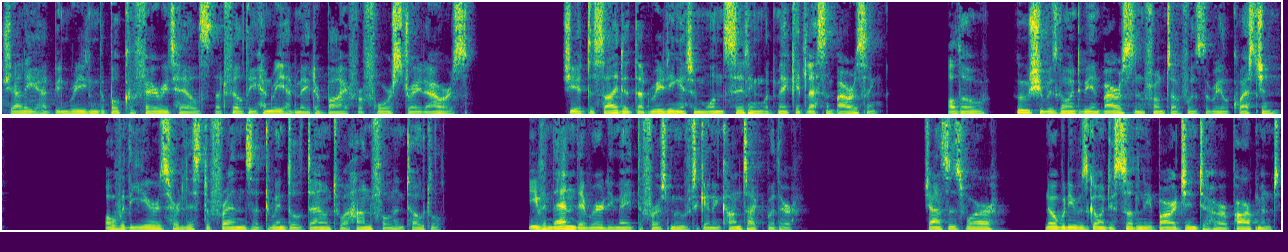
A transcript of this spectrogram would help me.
Shelley had been reading the book of fairy tales that Filthy Henry had made her buy for four straight hours. She had decided that reading it in one sitting would make it less embarrassing, although who she was going to be embarrassed in front of was the real question. Over the years, her list of friends had dwindled down to a handful in total. Even then, they rarely made the first move to get in contact with her. Chances were, nobody was going to suddenly barge into her apartment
